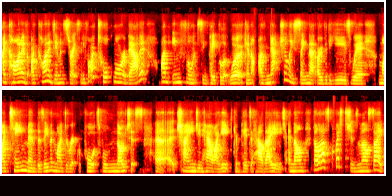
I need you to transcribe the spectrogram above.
I kind of I kind of demonstrates that if I talk more about it, I'm influencing people at work. And I've naturally seen that over the years where my team members, even my direct reports, will notice a change in how I eat compared to how they eat. And they'll they'll ask questions and they'll say,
